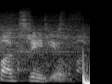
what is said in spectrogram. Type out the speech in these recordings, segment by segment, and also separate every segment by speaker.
Speaker 1: Sparks Radio.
